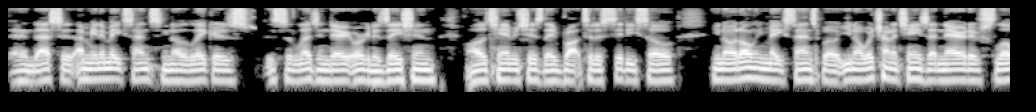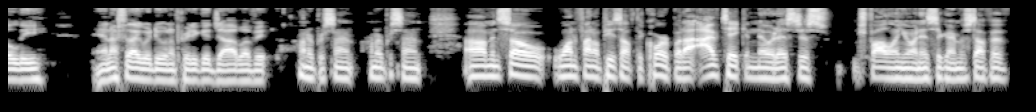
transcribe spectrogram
and that's it. I mean, it makes sense. You know, the Lakers, it's a legendary organization, all the championships they've brought to the city. So, you know, it only makes sense. But, you know, we're trying to change that narrative slowly. And I feel like we're doing a pretty good job of it. Hundred percent, hundred percent. Um, and so one final piece off the court, but I, I've taken notice just following you on Instagram and stuff of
